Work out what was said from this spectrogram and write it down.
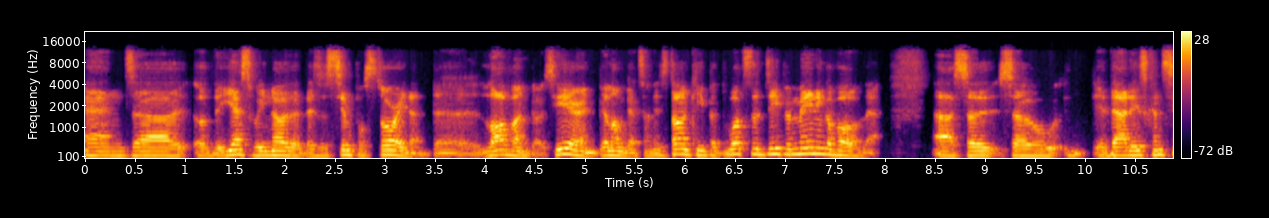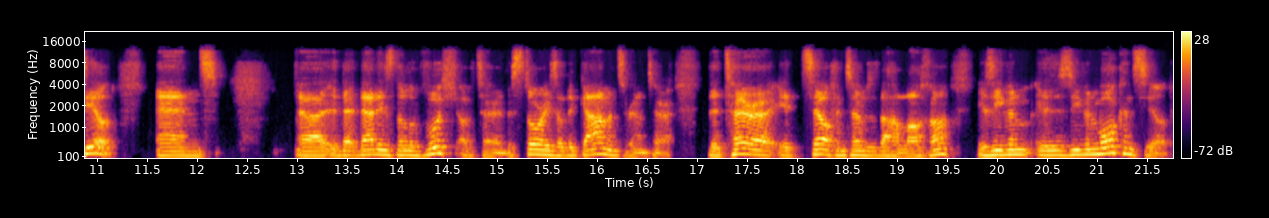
And uh, the, yes, we know that there's a simple story that uh, Lavan goes here and Bilam gets on his donkey, but what's the deeper meaning of all of that? Uh, so, so that is concealed, and uh, that that is the lavush of Torah, the stories of the garments around Torah. The Torah itself, in terms of the halacha, is even is even more concealed.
